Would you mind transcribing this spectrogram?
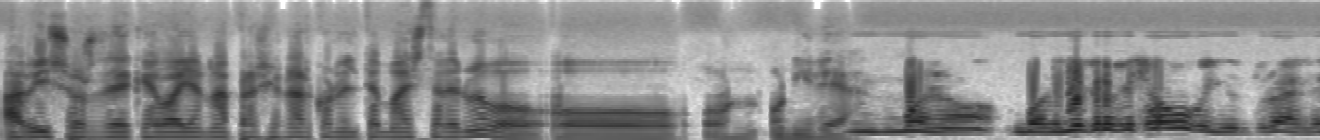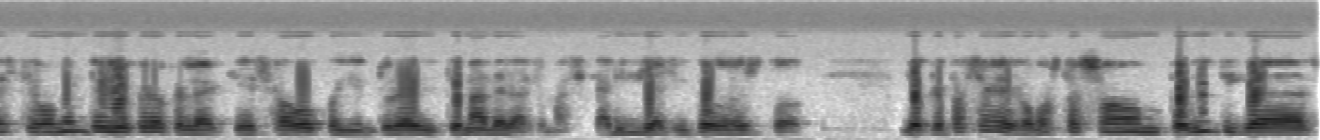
avisos de que vayan a presionar con el tema este de nuevo o, ni idea? Bueno, bueno, yo creo que es algo coyuntural. En este momento yo creo que, la, que es algo coyuntural el tema de las mascarillas y todo esto. Lo que pasa es que como estas son políticas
